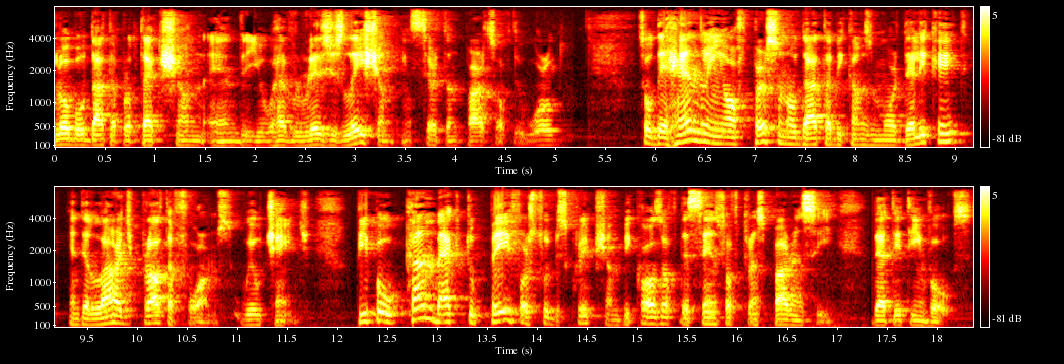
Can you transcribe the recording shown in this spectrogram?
global data protection and you have legislation in certain parts of the world. So the handling of personal data becomes more delicate and the large platforms will change. People come back to pay for subscription because of the sense of transparency that it involves.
